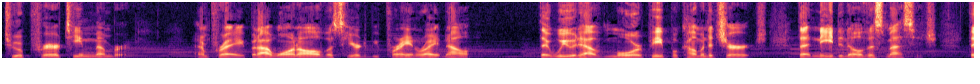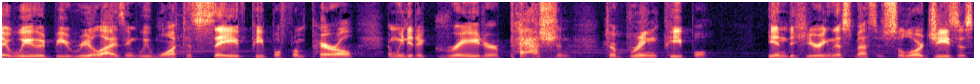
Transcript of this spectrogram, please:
to a prayer team member and pray. But I want all of us here to be praying right now that we would have more people coming to church that need to know this message that we would be realizing we want to save people from peril and we need a greater passion to bring people into hearing this message. So, Lord Jesus,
